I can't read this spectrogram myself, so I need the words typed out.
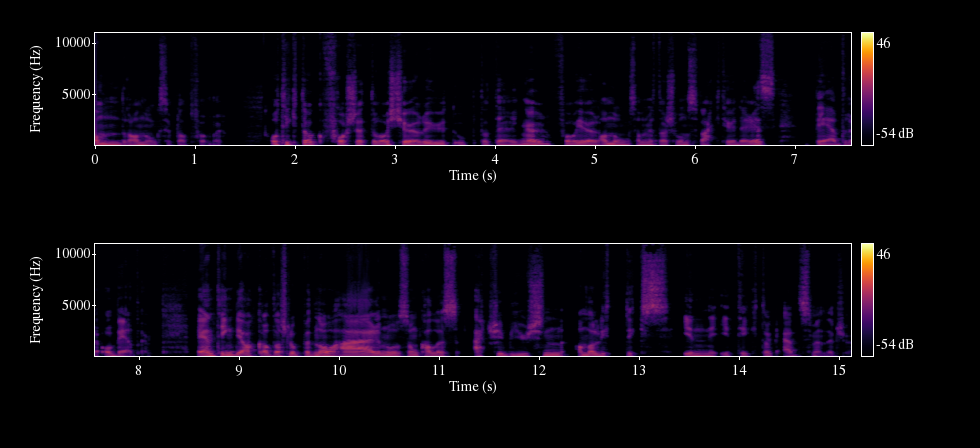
andre annonseplattformer. Og TikTok fortsetter å kjøre ut oppdateringer for å gjøre annonseadministrasjonsverktøyet deres bedre og bedre. En ting de akkurat har sluppet nå, er noe som kalles Attribution Analytics inne i TikTok Ads Manager.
